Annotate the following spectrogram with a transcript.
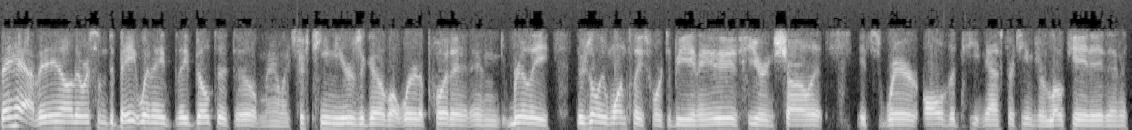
They have. You know, there was some debate when they they built it. Oh man, like 15 years ago about where to put it. And really, there's only one place for it to be, and it is here in Charlotte. It's where all the NASCAR teams are located, and it,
